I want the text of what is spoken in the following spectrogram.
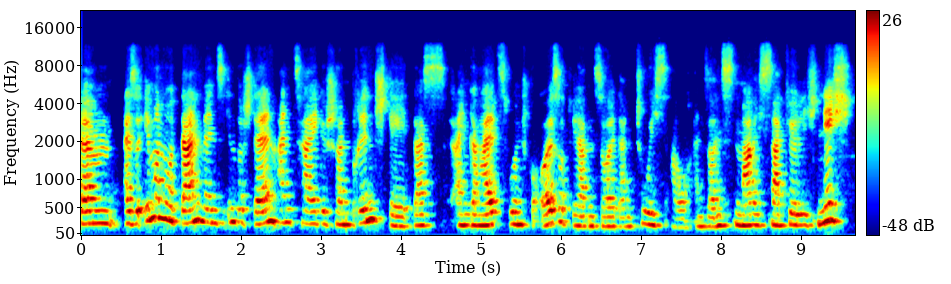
Ähm, also immer nur dann, wenn es in der Stellenanzeige schon drin steht, dass ein Gehaltswunsch geäußert werden soll, dann tue ich es auch. Ansonsten mache ich es natürlich nicht.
